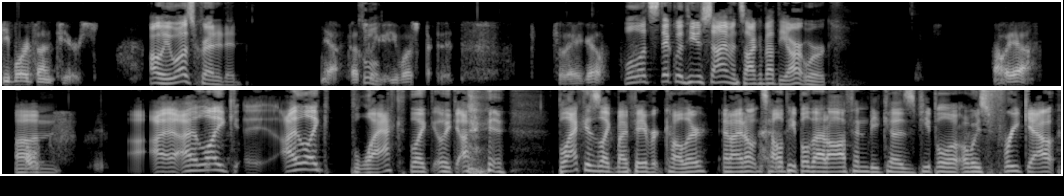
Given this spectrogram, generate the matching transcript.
keyboards on Tears. Oh, he was credited. Yeah, that's Cool. he was credited. So there you go. Well, let's stick with Hugh Simon. Talk about the artwork. Oh yeah. Um, I I like I like black. Like like I. Black is like my favorite color, and I don't tell people that often because people always freak out.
